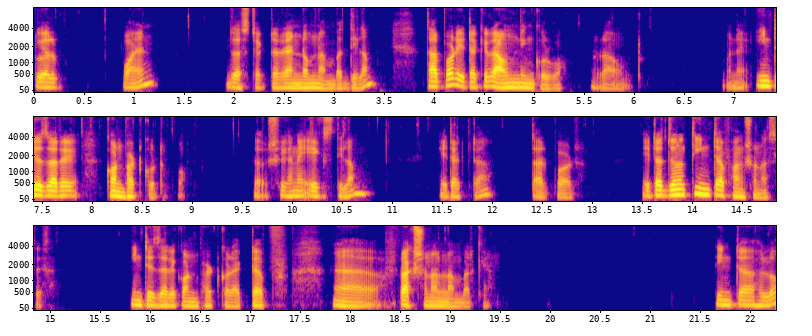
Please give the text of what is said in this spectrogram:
twelve point just একটা র্যান্ডম নাম্বার দিলাম। তারপর এটাকে রাউন্ডিং করব রাউন্ড মানে ইন্টেজারে কনভার্ট করব। সেখানে এক্স দিলাম, এটা একটা, তারপর এটার জন্য তিনটা ফাংশন আছে ইন্টেজারে কনভার্ট করা একটা ফ্র্যাকশনাল নাম্বারকে তিনটা হলো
